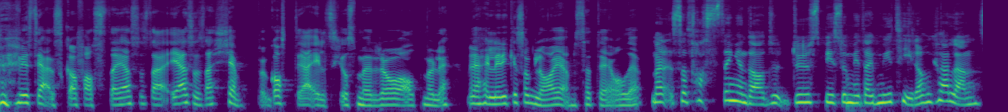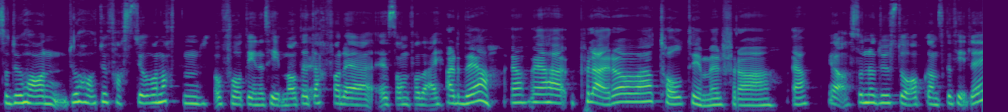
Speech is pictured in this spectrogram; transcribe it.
hvis jeg skal faste. Jeg syns det, det, er kjempegodt. Jeg elsker jo smør og alt mulig. Men jeg er heller ikke så glad i MCT-olje. Men så fastingen, da. Du, du, spiser jo middag mye tidligere på kvelden, så du, har, du, har, du faster jo over natten og får dine timer. Det er derfor det er sånn for deg. Er det det, ja? ja jeg pleier å ha tolv timer fra ja, ja, Så når du står opp ganske tidlig,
